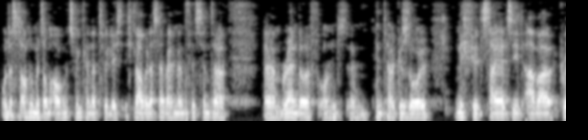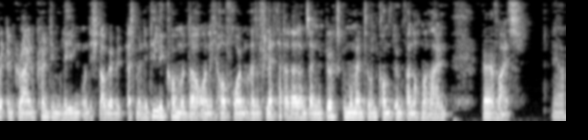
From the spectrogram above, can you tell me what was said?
Und das ist auch nur mit so einem Augenzwinkern natürlich. Ich glaube, dass er bei Memphis hinter ähm, Randolph und ähm, hinter Gesol nicht viel Zeit sieht, aber Grit and Grind könnte ihm liegen. Und ich glaube, er wird erstmal in die D-League kommen und da ordentlich aufräumen, also vielleicht hat er da dann seine Glücksmomente und kommt irgendwann nochmal rein. Wer weiß. Ja,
